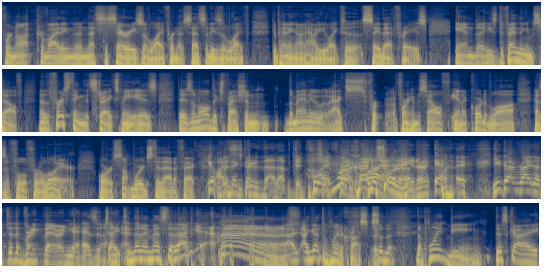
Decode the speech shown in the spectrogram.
for not providing the necessaries of life or necessities of life, depending on how you like to say that phrase. And uh, he's defending himself. Now, the first thing that strikes me is there's an old expression the man who acts for, for himself in a court of law has a fool for a lawyer, or some words to that effect. You I think screwed that, that up, didn't you? Well, kind of, sort of. Yeah. you got right up to the brink there and you hesitated. and then I messed it up? yeah. No, no, no, no, I, I got the point across. So the, the point being, this guy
